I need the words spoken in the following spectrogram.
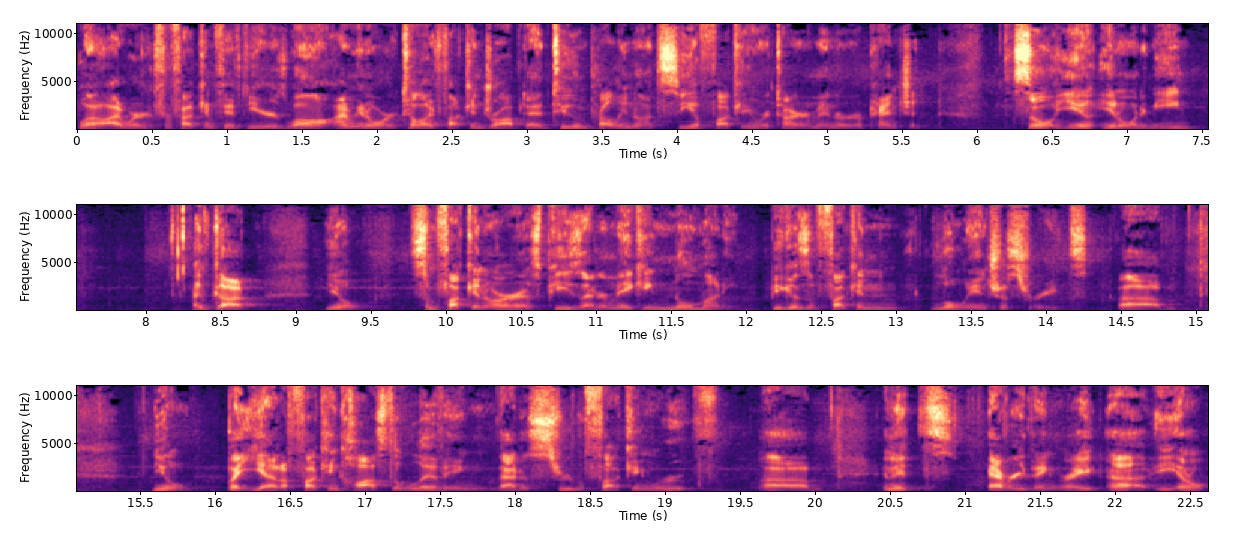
well, I worked for fucking 50 years. Well, I'm going to work till I fucking drop dead too and probably not see a fucking retirement or a pension. So, you, you know what I mean? I've got, you know, some fucking RSPs that are making no money because of fucking low interest rates. Um, you know, but yet a fucking cost of living that is through the fucking roof. Um, and it's everything, right? Uh, you know,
